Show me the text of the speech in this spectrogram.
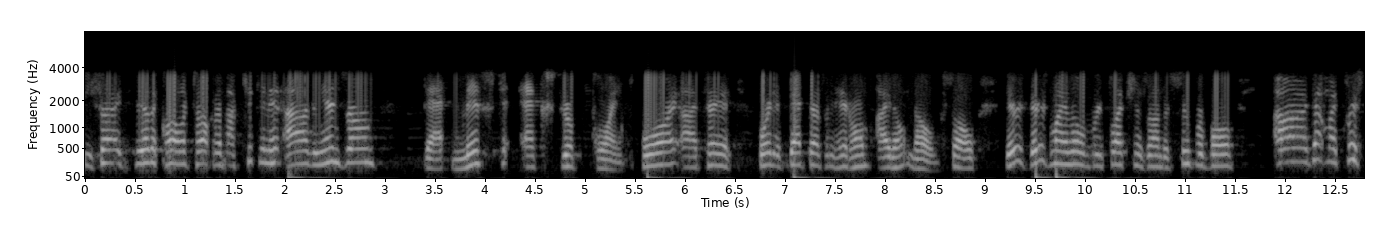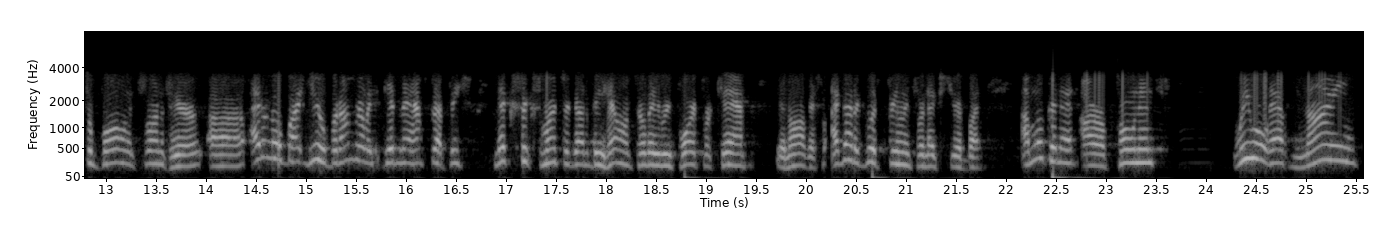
Besides the other caller talking about kicking it out of the end zone, that missed extra point. Boy, I tell you, boy, if that doesn't hit home, I don't know. So there's there's my little reflections on the Super Bowl. Uh, I got my crystal ball in front of here. Uh, I don't know about you, but I'm really getting after that. These next six months are going to be hell until they report for camp in August. I got a good feeling for next year, but I'm looking at our opponents. We will have nine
